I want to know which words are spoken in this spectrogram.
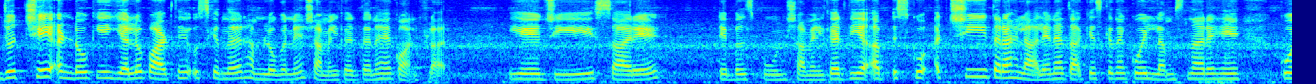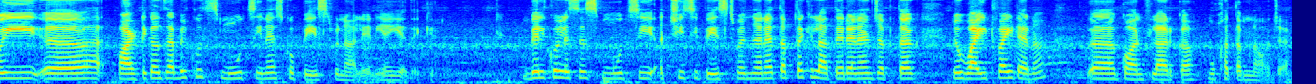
जो छः अंडों के येलो पार्ट थे, उसके अंदर हम लोगों ने शामिल कर देना है कॉर्नफ्लावर ये जी सारे टेबल स्पून शामिल कर दिया। अब इसको अच्छी तरह हिला लेना है ताकि इसके अंदर कोई लम्स ना रहें, कोई पार्टिकल्स है, बिल्कुल स्मूथ सी ना इसको पेस्ट बना लेनी है, ये देखें। बिल्कुल इससे स्मूथ सी, अच्छी सी पेस्ट बन जाना है, तब तक हिलाते रहना है जब तक जो वाइट वाइट है ना कॉर्नफ्लावर का, वो ख़त्म ना हो जाए।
